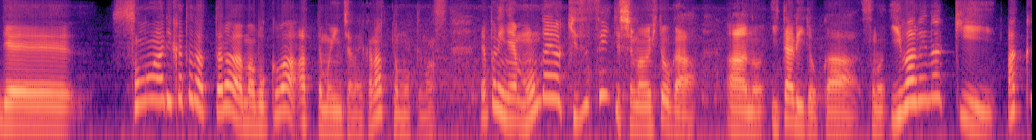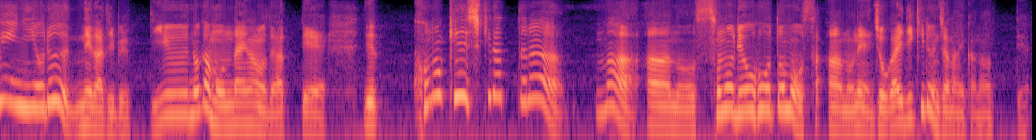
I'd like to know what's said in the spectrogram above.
でそのあり方だったら、まあ、僕はあってもいいんじゃないかなって思ってます。やっぱりね、問題は傷ついてしまう人があのいたりとか、その言われなき悪意によるネガティブっていうのが問題なのであって、でこの形式だったら、まあ、あのその両方ともあの、ね、除外できるんじゃないかなって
